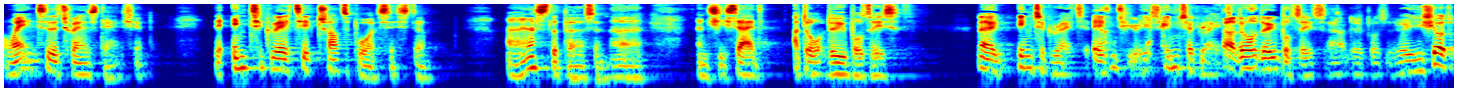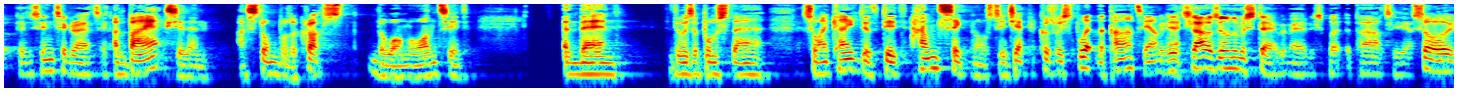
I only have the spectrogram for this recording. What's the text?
I went into the train station, the integrated transport system. I asked the person there and she said, I don't do buses. No, integrated. Integrated. It's integrated. I don't do buses. I Don't do buses. Well, You should. It's integrated. And by accident, I stumbled across the one we wanted. And then there was a bus there. So I kind of did hand signals to Jeff because we split the party, haven't we? It's, that was another mistake we made. We split the party. Yeah. So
